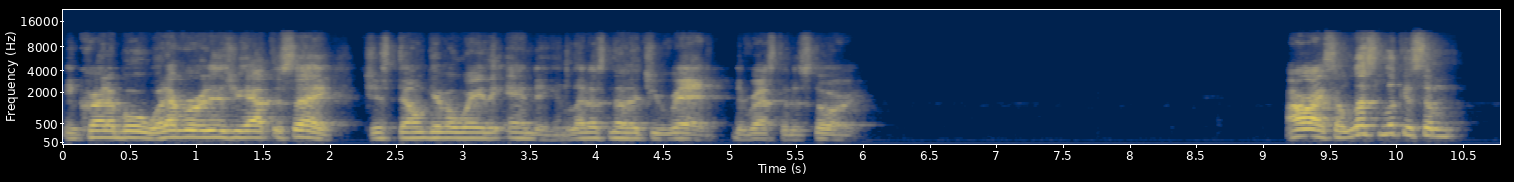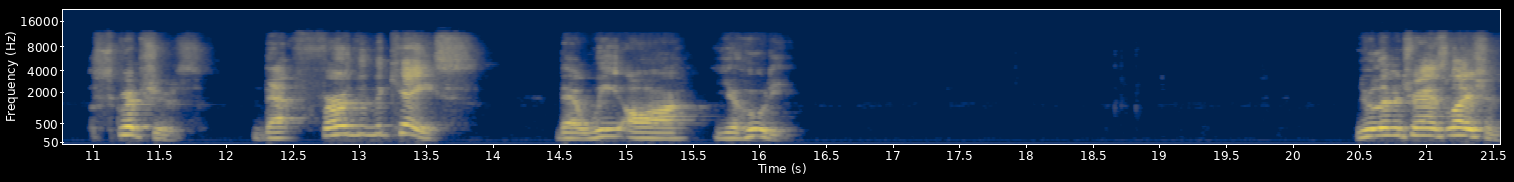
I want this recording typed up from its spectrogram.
incredible, whatever it is you have to say. Just don't give away the ending and let us know that you read the rest of the story. All right, so let's look at some scriptures that further the case that we are Yehudi. New Living Translation,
